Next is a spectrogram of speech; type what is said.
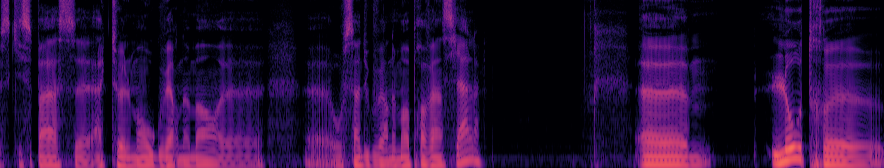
ce qui se passe actuellement au gouvernement, au sein du gouvernement provincial. L'autre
